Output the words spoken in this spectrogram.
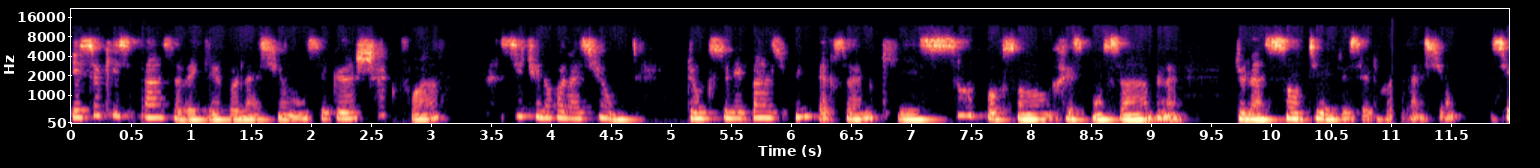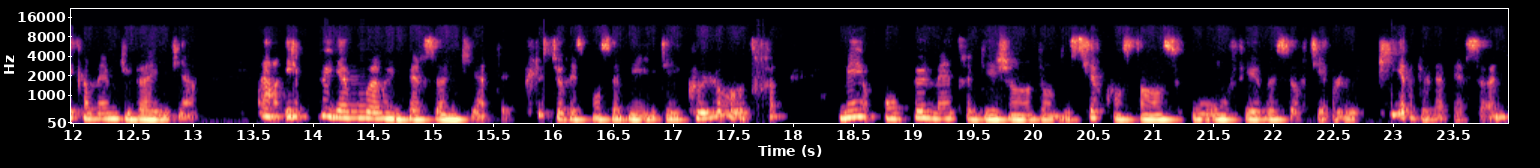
Et ce qui se passe avec les relations, c'est qu'à chaque fois, c'est une relation. Donc, ce n'est pas une personne qui est 100% responsable de la santé de cette relation. C'est quand même du va-et-vient. Alors, il peut y avoir une personne qui a peut-être plus de responsabilité que l'autre, mais on peut mettre des gens dans des circonstances où on fait ressortir le pire de la personne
